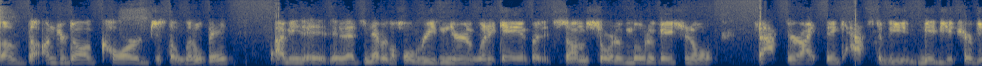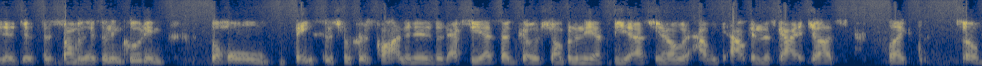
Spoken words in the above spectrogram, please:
of the underdog card just a little bit. I mean, it, it, that's never the whole reason you're going to win a game, but it's some sort of motivational factor. I think has to be maybe attributed to, to some of this, and including the whole basis for Chris Klieman is an FCS head coach jumping in the FBS. You know, how how can this guy adjust? Like so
